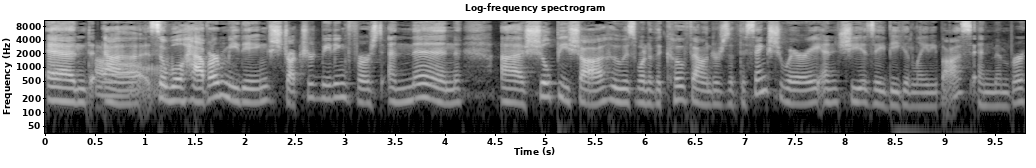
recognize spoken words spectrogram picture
And uh, so we'll have our meeting, structured meeting first, and then uh, Shilpi Shah, who is one of the co founders of the sanctuary, and she is a vegan lady boss and member,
